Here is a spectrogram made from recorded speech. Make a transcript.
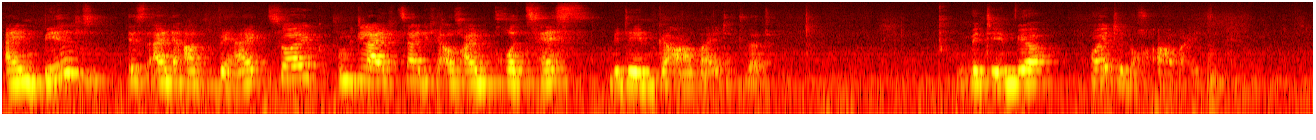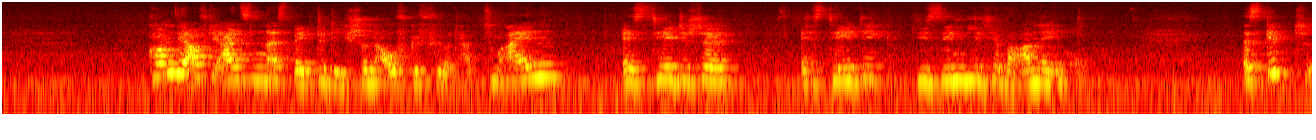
Ein Bild ist eine Art Werkzeug und gleichzeitig auch ein Prozess, mit dem gearbeitet wird, mit dem wir heute noch arbeiten. Kommen wir auf die einzelnen Aspekte, die ich schon aufgeführt habe. Zum einen ästhetische Ästhetik, die sinnliche Wahrnehmung. Es gibt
